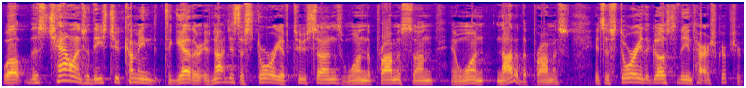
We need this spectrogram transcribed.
Well, this challenge of these two coming together is not just a story of two sons, one the promised son and one not of the promise. It's a story that goes to the entire Scripture.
